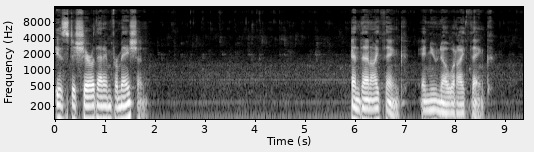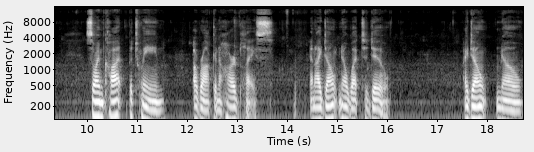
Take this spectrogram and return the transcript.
is to share that information. And then I think, and you know what I think. So I'm caught between a rock and a hard place, and I don't know what to do. I don't know.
